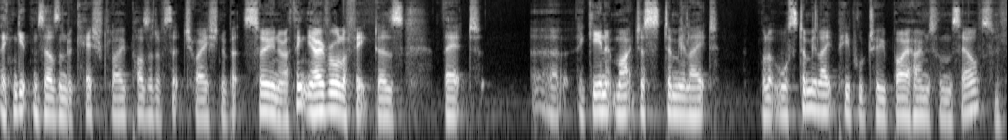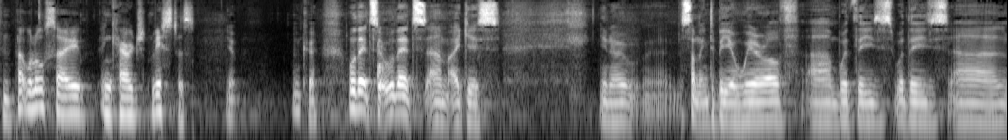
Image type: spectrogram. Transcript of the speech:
they can get themselves into a cash flow positive situation a bit sooner. I think the overall effect is that, uh, again, it might just stimulate, well, it will stimulate people to buy homes for themselves, mm-hmm. but will also encourage investors. Yep. Okay. Well, that's, well, that's um, I guess, you know, uh, something to be aware of um, with these with these uh,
